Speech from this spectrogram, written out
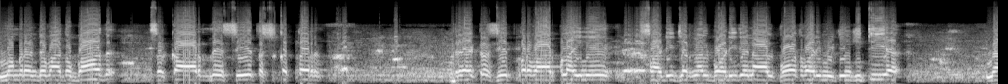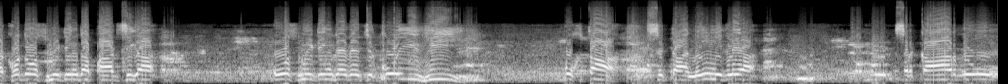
ਮੈਮੋਰੰਡਮਾਂ ਤੋਂ ਬਾਅਦ ਸਰਕਾਰ ਦੇ ਸਿਹਤ ਸਕੱਤਰ ਡਾਇਰੈਕਟਰ ਸਿਹਤ ਪਰਿਵਾਰ ਭਲਾਈ ਨੇ ਸਾਡੀ ਜਰਨਲ ਬਾਡੀ ਦੇ ਨਾਲ ਬਹੁਤ ਵਾਰੀ ਮੀਟਿੰਗ ਕੀਤੀ ਹੈ। ਮੈਂ ਖੁਦ ਉਸ ਮੀਟਿੰਗ ਦਾ ਪਾਰਟ ਸੀਗਾ। ਉਸ ਮੀਟਿੰਗ ਦੇ ਵਿੱਚ ਕੋਈ ਵੀ ਪੁਖਤਾ ਸਿੱਟਾ ਨਹੀਂ ਨਿਕਲਿਆ। ਸਰਕਾਰ ਨੂੰ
